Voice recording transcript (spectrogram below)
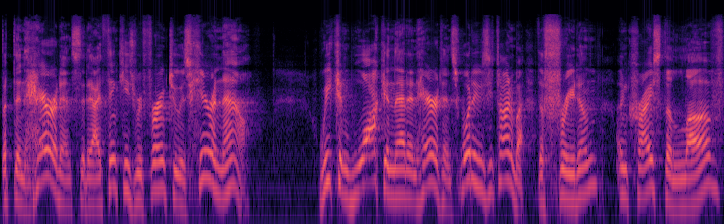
but the inheritance that I think he's referring to is here and now. We can walk in that inheritance. What is he talking about? The freedom in Christ, the love.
